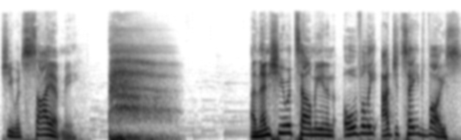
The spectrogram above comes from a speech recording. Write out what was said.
she would sigh at me. and then she would tell me in an overly agitated voice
